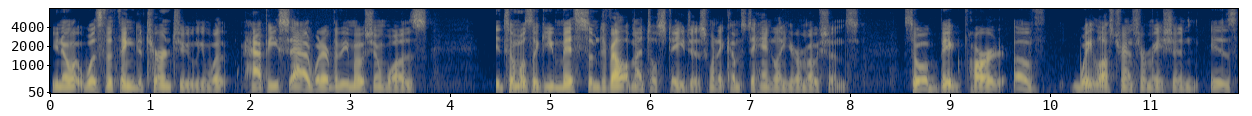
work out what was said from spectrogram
you know, it was the thing to turn to. You know, happy, sad, whatever the emotion was. It's almost like you miss some developmental stages when it comes to handling your emotions. So a big part of weight loss transformation is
